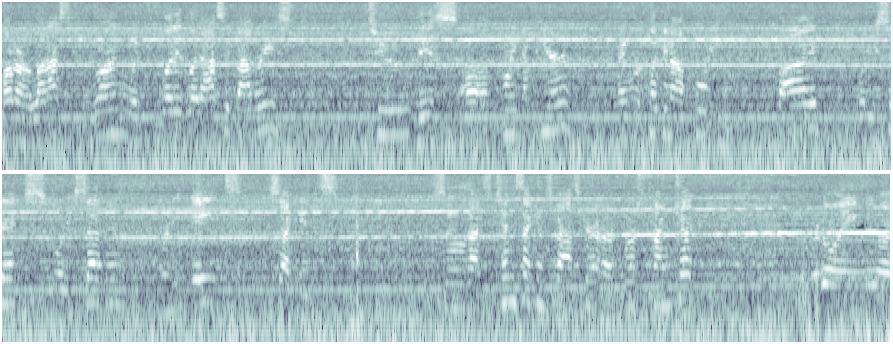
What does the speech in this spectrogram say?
on our last run with flooded lead acid batteries to this uh, point up here. And we're clicking out 45, 46, 47, 48 seconds. So that's 10 seconds faster at our first time check. We're going uh,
